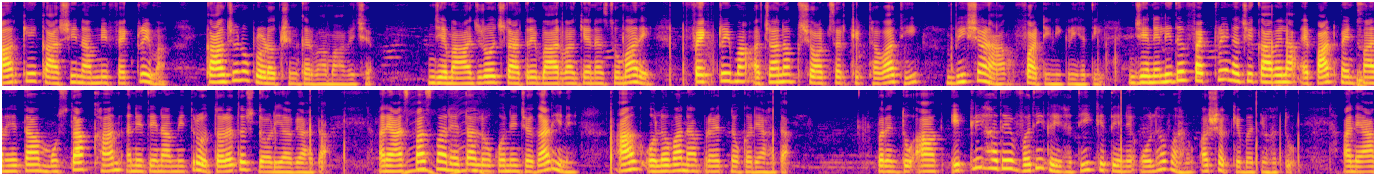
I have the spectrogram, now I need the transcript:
આર કે કાશી નામની ફેક્ટરીમાં કાજુનું પ્રોડક્શન કરવામાં આવે છે. જેમાં આજરોજ રાત્રે બાર વાગ્યાના સુમારે ફેક્ટરીમાં અચાનક શોર્ટ સર્કિટ થવાથી ભીષણ આગ ફાટી નીકળી હતી. જેને લીધે ફેક્ટરી નજીક આવેલા એપાર્ટમેન્ટમાં રહેતા મુસ્તાક ખાન અને તેના મિત્રો તરત જ દોડી આવ્યા હતા અને આસપાસમાં રહેતા લોકોને જગાડીને આગ ઓલવવાના પ્રયત્નો કર્યા હતા. પરંતુ આગ એટલી હદે વધી ગઈ હતી કે તેને ઓલવવાનું અશક્ય બન્યું હતું અને આ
